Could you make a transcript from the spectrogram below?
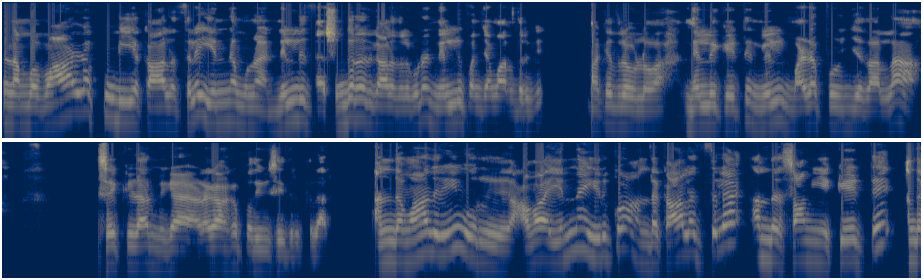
நம்ம வாழக்கூடிய காலத்துல என்ன முன்ன நெல்லு சுந்தரர் காலத்துல கூட நெல்லு பஞ்சமா இருந்திருக்கு. பக்கத்துல உள்ளவா நெல்லு கேட்டு நெல் மழை பொழிஞ்சதாலாம் சேக்கிழார் மிக அழகாக பதிவு செய்திருக்கிறார். அந்த மாதிரி ஒரு அவ என்ன இருக்கோ அந்த காலத்துல அந்த சாமியை கேட்டு அந்த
